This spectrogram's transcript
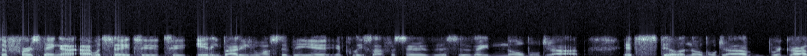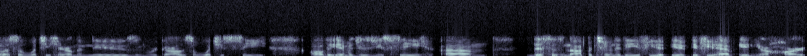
the first thing I, I would say to to anybody who wants to be a, a police officer is this is a noble job. It's still a noble job, regardless of what you hear on the news and regardless of what you see, all the images you see. Um, this is an opportunity if you if, if you have in your heart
